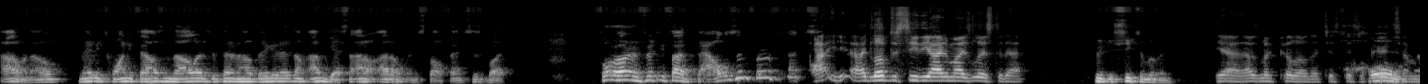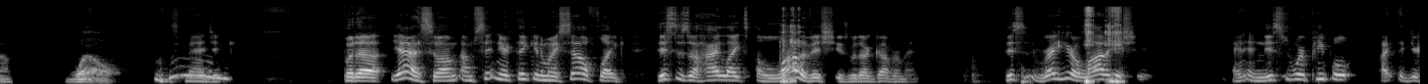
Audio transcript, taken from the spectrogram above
I don't know, maybe twenty thousand dollars, depending on how big it is. I'm, I'm guessing. I don't, I don't install fences, but four hundred fifty five thousand for a fence. I, I'd love to see the itemized list of that. Dude, your sheets are moving. Yeah, that was my pillow that just disappeared Oh. somehow. Well, It's magic. But uh yeah, so I'm I'm sitting here thinking to myself, like, this is a highlights a lot of issues with our government. This is right here, a lot of issues. And and this is where people I, you're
